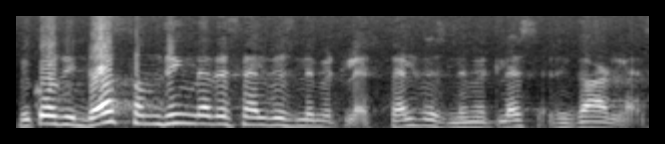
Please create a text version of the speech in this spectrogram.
because it does something that the self is limitless. Self is limitless regardless.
